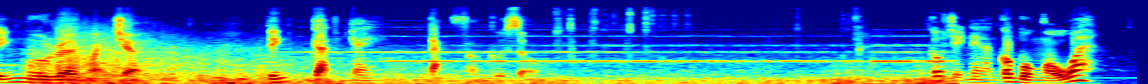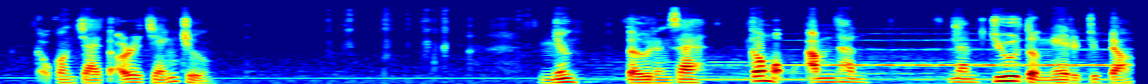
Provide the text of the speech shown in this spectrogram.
tiếng mưa rơi ngoài trời, tiếng cành cây vào cửa sổ. Câu chuyện này làm con buồn ngủ quá. Cậu con trai tỏ ra chán trường. Nhưng, từ đằng xa, Có một âm thanh Nam chưa từng nghe được trước đó.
